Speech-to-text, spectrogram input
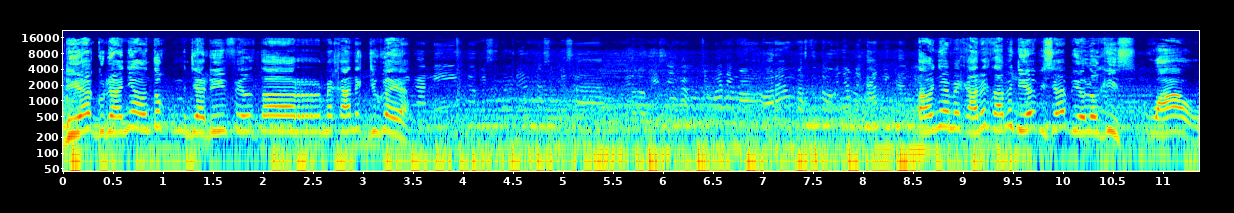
dia gunanya untuk menjadi filter mekanik juga ya? Mekanik, habis itu dia masih bisa biologisnya kak. Cuman emang orang pasti taunya mekanik kan. ya. Taunya mekanik tapi dia bisa biologis. Wow.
